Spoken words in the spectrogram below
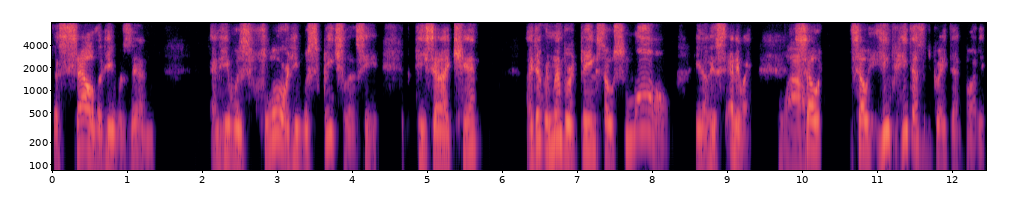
the cell that he was in, and he was floored. He was speechless. He he said, "I can't. I don't remember it being so small." You know, his anyway. Wow. So so he he does a great dead body.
